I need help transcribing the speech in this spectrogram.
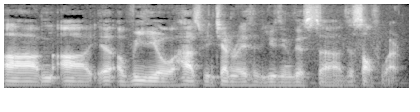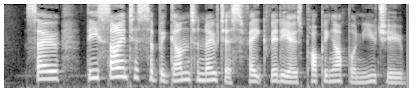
um, uh, a video has been generated using this, uh, this software. So these scientists have begun to notice fake videos popping up on YouTube.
